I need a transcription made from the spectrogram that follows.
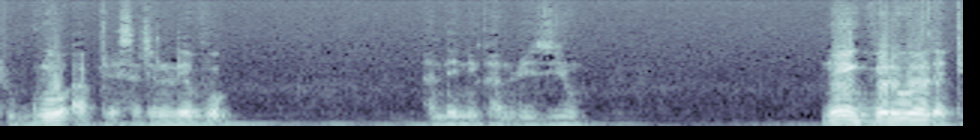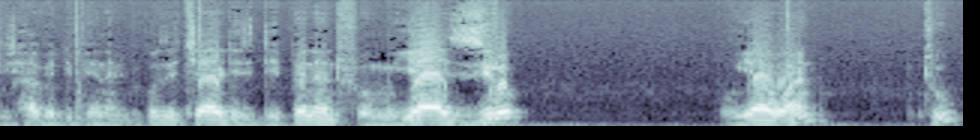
to grow up to a certain level, and then you can resume. Knowing very well that you have a dependent, because the child is dependent from year zero or year one to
